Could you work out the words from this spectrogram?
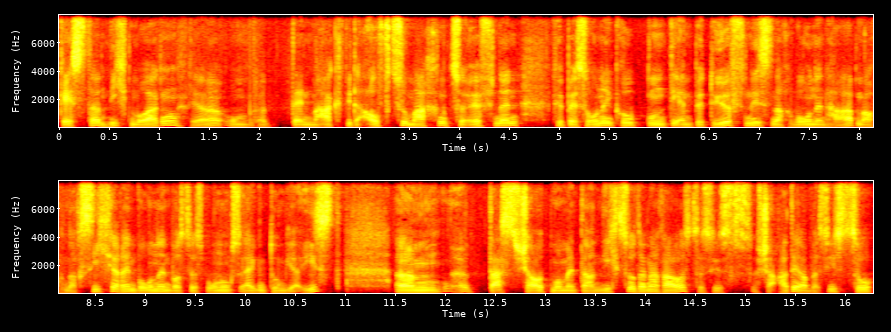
gestern, nicht morgen, ja, um äh, den Markt wieder aufzumachen, zu öffnen für Personengruppen, die ein Bedürfnis nach Wohnen haben, auch nach sicherem Wohnen, was das Wohnungseigentum ja ist. Ähm, das schaut momentan nicht so danach aus. Das ist schade, aber es ist so.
